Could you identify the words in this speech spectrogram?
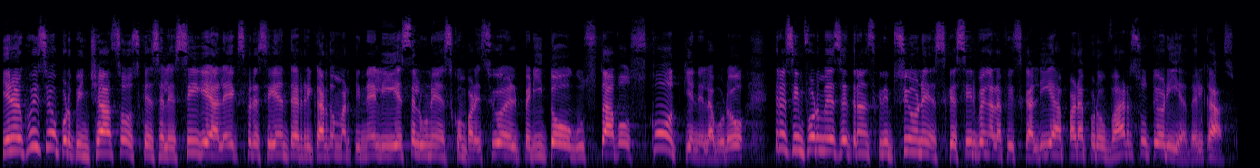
Y en el juicio por pinchazos que se le sigue al expresidente Ricardo Martinelli, este lunes compareció el perito Gustavo Scott, quien elaboró tres informes de transcripciones que sirven a la Fiscalía para probar su teoría del caso.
